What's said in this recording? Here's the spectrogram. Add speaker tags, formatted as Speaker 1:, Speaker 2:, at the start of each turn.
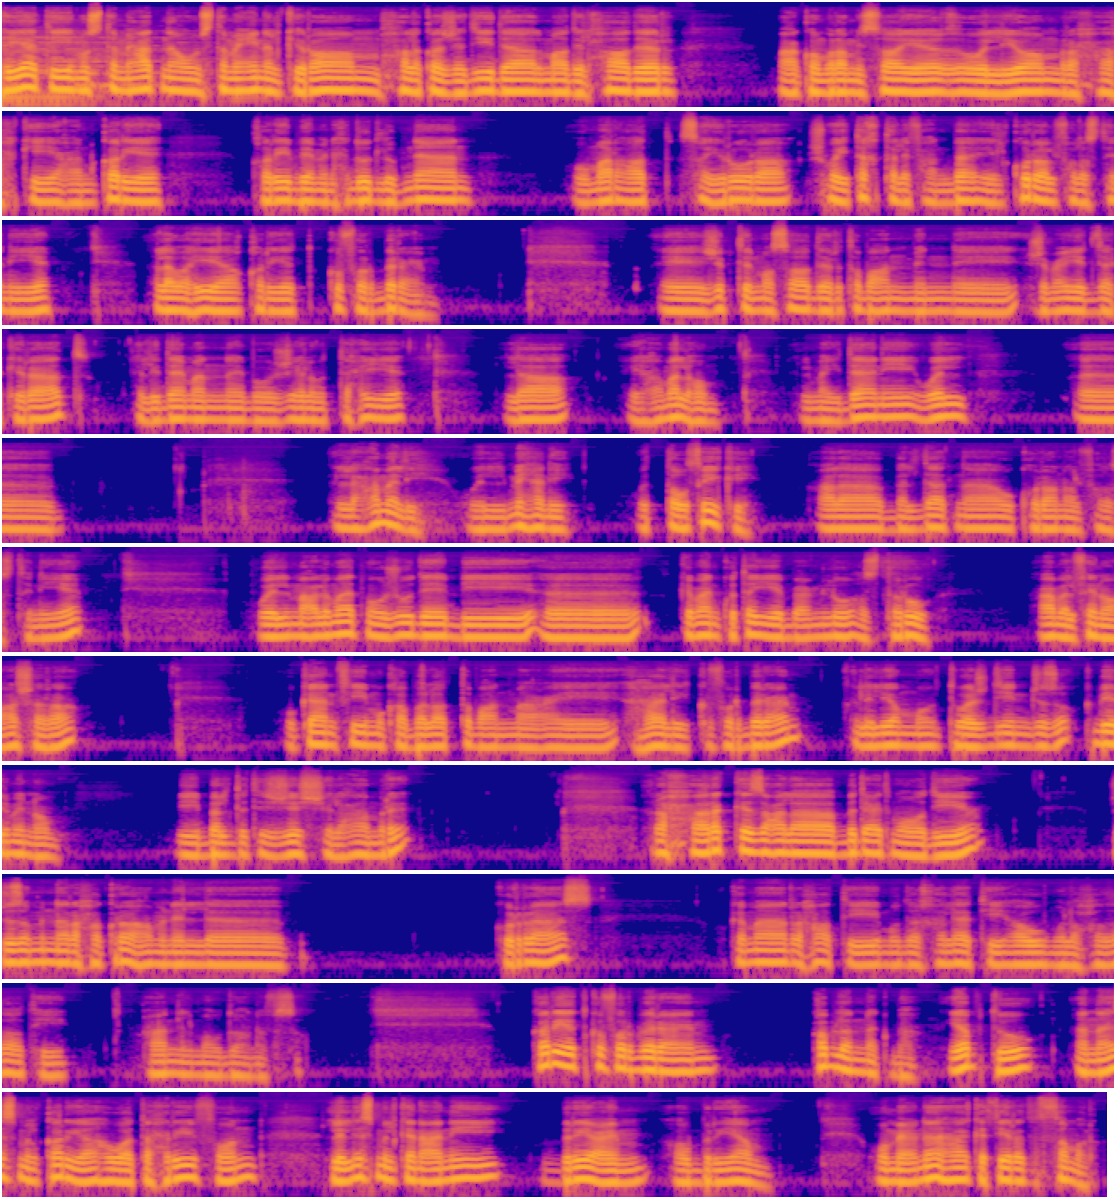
Speaker 1: تحياتي مستمعاتنا ومستمعينا الكرام حلقة جديدة الماضي الحاضر معكم رامي صايغ واليوم رح أحكي عن قرية قريبة من حدود لبنان ومرأة صيرورة شوي تختلف عن باقي القرى الفلسطينية ألا وهي قرية كفر برعم. إيه، جبت المصادر طبعا من إيه، جمعية ذاكرات اللي دايما بوجه لهم التحية لعملهم الميداني وال العملي والمهني والتوثيقي على بلداتنا وقرانا الفلسطينية. والمعلومات موجودة ب آه، كمان كتيب عملوه أصدروه عام 2010 وكان في مقابلات طبعا مع أهالي كفر برعم اللي اليوم متواجدين جزء كبير منهم ببلدة الجيش العامرة رح أركز على بضعة مواضيع. جزء منها راح أقرأها من الكراس وكمان راح أعطي مداخلاتي أو ملاحظاتي عن الموضوع نفسه. قرية كفر برعم قبل النكبة. يبدو أن اسم القرية هو تحريف للاسم الكنعاني بريعم أو بريام ومعناها كثيرة الثمر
